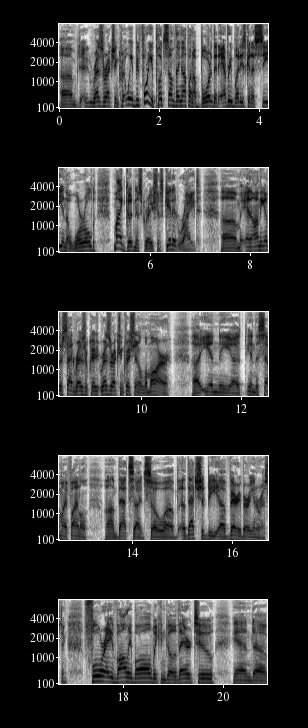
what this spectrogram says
Um, Resurrection. Wait, before you put something up on a board that everybody's going to see in the world, my goodness gracious, get it right. Um, and on the other side, Resur- Resurrection Christian and Lamar uh, in the uh, in the semifinal on that side. So uh, that should be uh, very very interesting. For a volleyball, we can go there too and uh,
